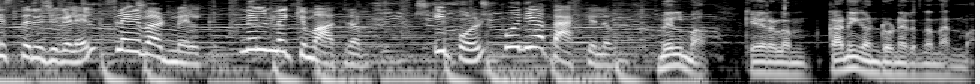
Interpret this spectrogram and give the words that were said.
വ്യത്യസ്ത ഫ്ലേവേർഡ് മിൽക്ക് മിൽമയ്ക്ക് മാത്രം. ഇപ്പോൾ പുതിയ പാക്കിലും. മിൽമ കേരളം കണി കണ്ടുണരുന്ന നന്മ.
